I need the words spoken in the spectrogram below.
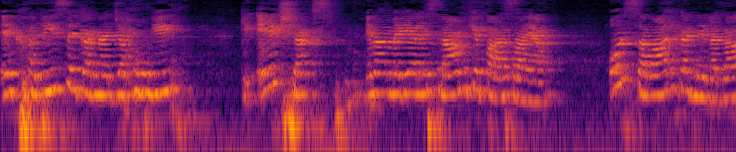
एक हदीस से करना चाहूँगी कि एक शख्स इमाम अली अलैहिस्सलाम के पास आया। और सवाल करने लगा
